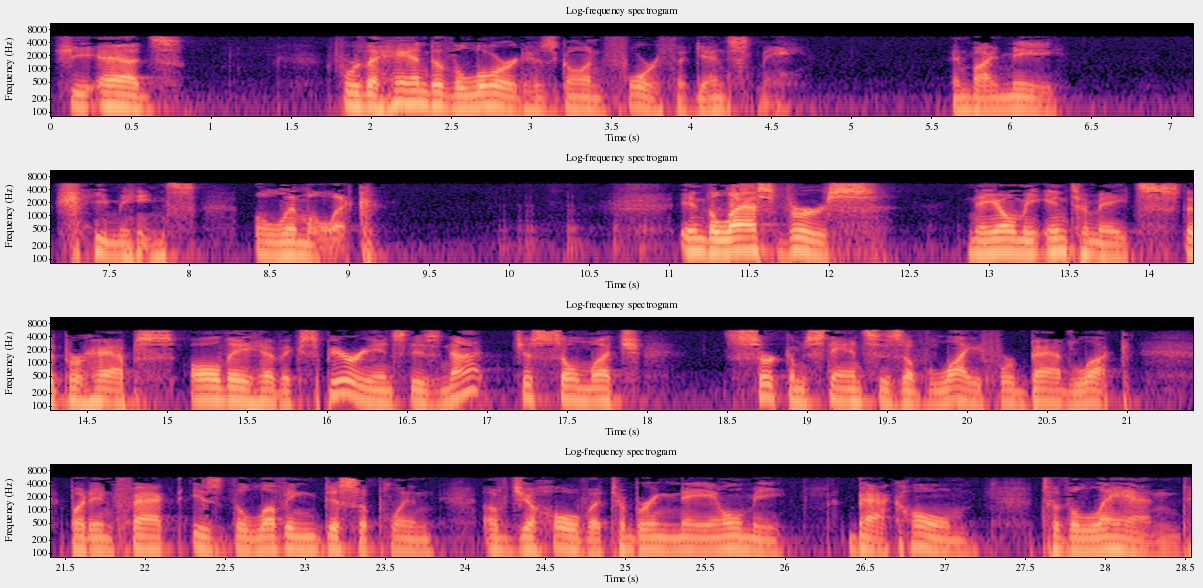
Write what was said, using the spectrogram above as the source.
she adds, For the hand of the Lord has gone forth against me. And by me, she means Elimelech. In the last verse, Naomi intimates that perhaps all they have experienced is not just so much circumstances of life or bad luck, but in fact is the loving discipline of Jehovah to bring Naomi back home to the land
